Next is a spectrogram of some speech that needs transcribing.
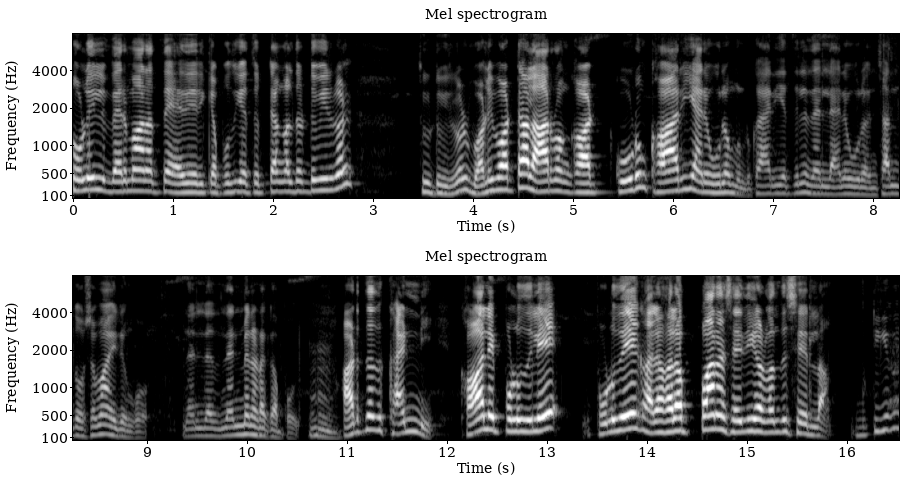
தொழில் வருமானத்தை அதிகரிக்க புதிய திட்டங்கள் திட்டுவீர்கள். தீட்டுவீர்கள். வழிபாட்டால் ஆர்வம் காட் கூடும் காரிய அனுகூலம் உண்டு. காரியத்தில் நல்ல அனுகூலம் சந்தோஷமாக இருங்கோ. நல்லது நன்மை நடக்க போகுது அடுத்தது கன்னி. காலை பொழுதிலே பொழுதே கலகலப்பான செய்திகள் வந்து சேரலாம். முட்டியவே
